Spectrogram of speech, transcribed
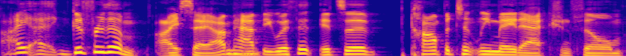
I, I good for them. I say I'm happy with it. It's a competently made action film.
